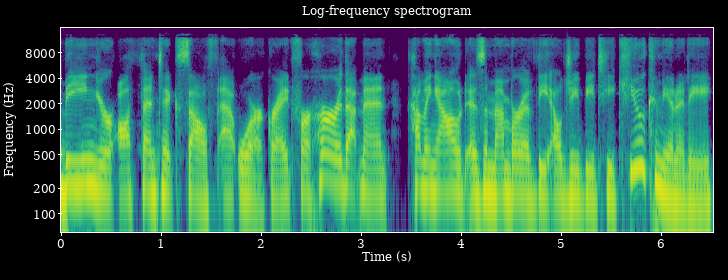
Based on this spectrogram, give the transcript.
being your authentic self at work, right? For her, that meant coming out as a member of the LGBTQ community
